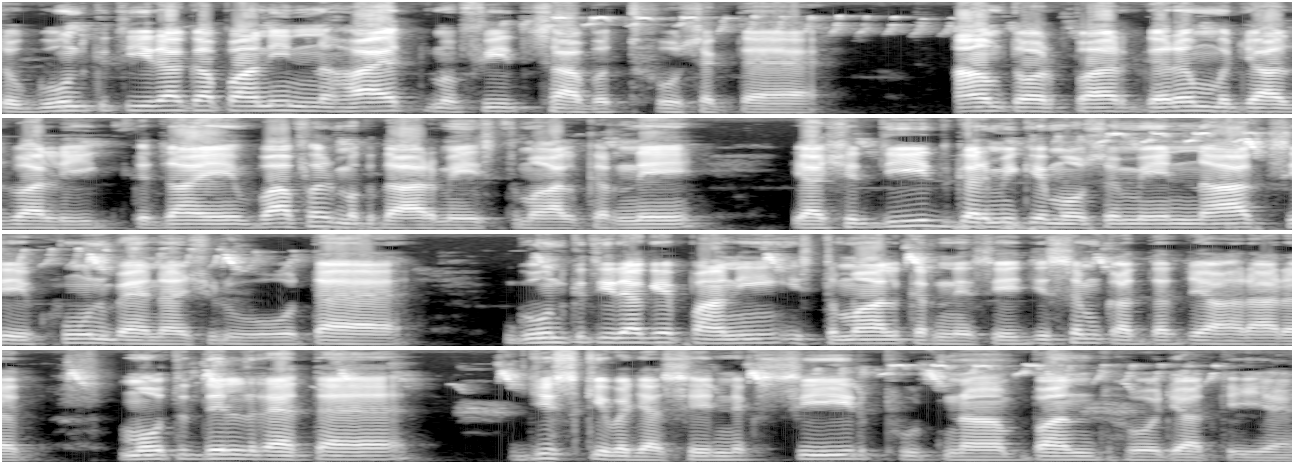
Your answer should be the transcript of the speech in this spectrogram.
तो गूंद की तीरा का पानी नहायत मुफीद साबित हो सकता है। आमतौर पर गर्म मजाज वाली गज़ाएँ वाफर मकदार में इस्तेमाल करने या शदीद गर्मी के मौसम में नाक से खून बहना शुरू होता है। गूंद कतीरा के पानी इस्तेमाल करने से जिसम का दर्जा हरारत मतदिल रहता है, जिसकी वजह से नक्सीर फूटना बंद हो जाती है।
